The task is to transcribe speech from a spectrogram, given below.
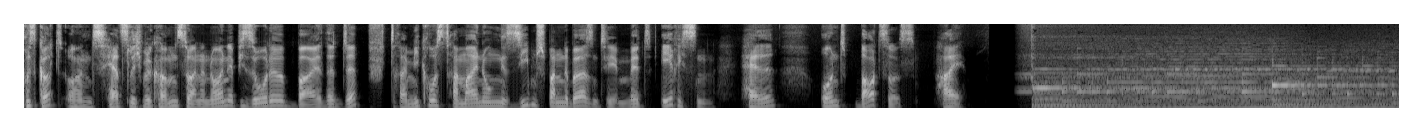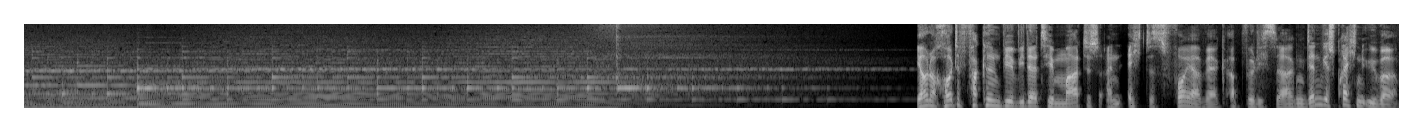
Grüß Gott und herzlich willkommen zu einer neuen Episode bei The Dip. Drei Mikros, drei Meinungen, sieben spannende Börsenthemen mit Erichsen, Hell und Bautzus. Hi. Ja, und auch heute fackeln wir wieder thematisch ein echtes Feuerwerk ab, würde ich sagen, denn wir sprechen über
